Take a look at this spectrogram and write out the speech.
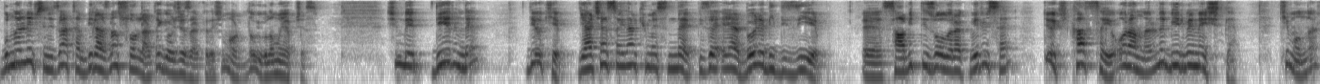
Bunların hepsini zaten birazdan sorularda göreceğiz arkadaşım. Orada da uygulama yapacağız. Şimdi diğerinde Diyor ki gerçel sayılar kümesinde bize eğer böyle bir diziyi e, sabit dizi olarak verirse diyor ki katsayı oranlarını birbirine eşitle. Kim onlar?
